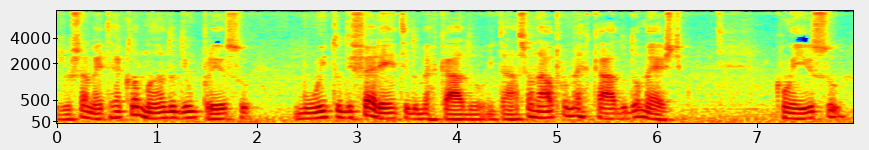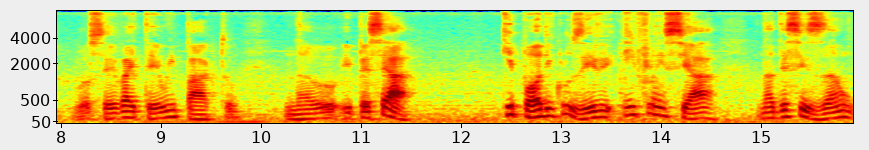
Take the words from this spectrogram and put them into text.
justamente reclamando de um preço muito diferente do mercado internacional para o mercado doméstico. Com isso, você vai ter um impacto no IPCA, que pode inclusive influenciar na decisão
